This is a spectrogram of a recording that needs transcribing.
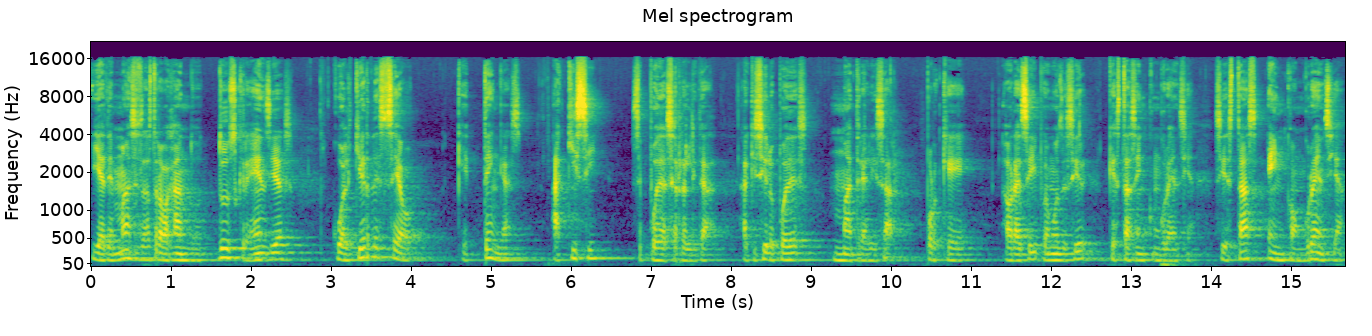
y además estás trabajando tus creencias, cualquier deseo que tengas, aquí sí se puede hacer realidad. Aquí sí lo puedes materializar, porque ahora sí podemos decir que estás en congruencia. Si estás en congruencia,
